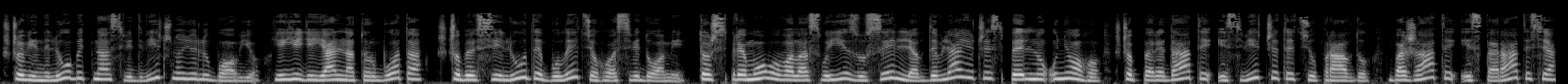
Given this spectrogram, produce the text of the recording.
що він любить нас відвічною любов'ю. Її діяльна турбота, щоби всі люди були цього свідомі, тож спрямовувала свої зусилля, вдивляючись пильно у нього, щоб передати і свідчити цю правду, бажати і старатися,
